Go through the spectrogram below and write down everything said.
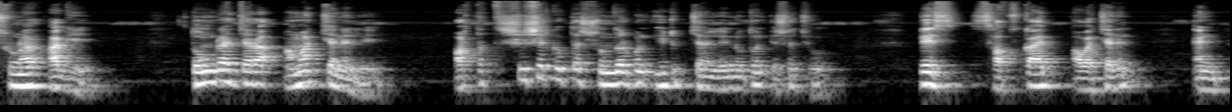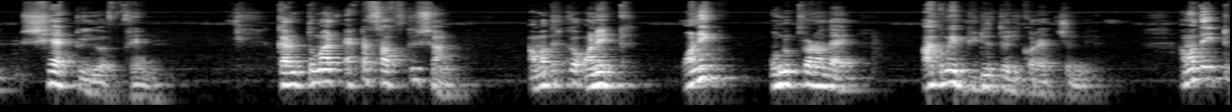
শোনার আগে তোমরা যারা আমার চ্যানেলে, অর্থাৎ শেষের কবিতা সুন্দরবন ইউটিউব চ্যানেলে নতুন এসেছ please subscribe our channel and share to your friend কারণ তোমার একটা সাবস্ক্রিপশান আমাদেরকে অনেক অনেক অনুপ্রেরণা দেয় আগামী ভিডিও তৈরি করার জন্য। আমাদের একটু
